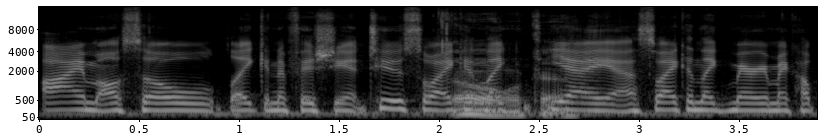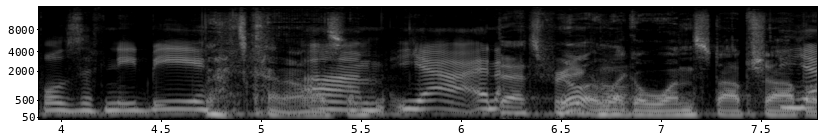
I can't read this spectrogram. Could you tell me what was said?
i'm also like an officiant too so i can Oh, like okay. yeah yeah so i can like marry my couples if need be That's kinda awesome. um yeah and That's pretty You're cool. like a one-stop shop Yeah.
